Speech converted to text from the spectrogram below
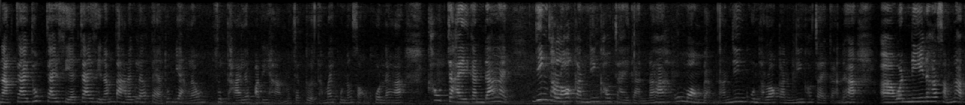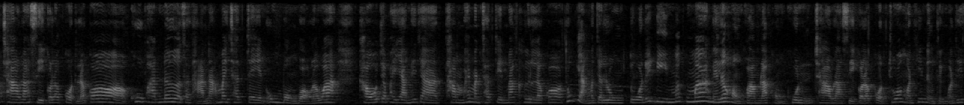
หนักใจทุกใจเสียใจสีน้ำตาอะไรก็แล้ว แต่ทุกอย่างแล้วสุดท้ายแล้วปาฏิหาริย์มันจะเกิดทำให้คุณทั้งสองคนนะคะ เข้าใจกันได้ ยิ่งทะเลาะกันยิ่งเข้าใจกันนะคะอุ้มมองแบบนั้นยิ่งคุณทะเลาะกันยิ่งเข้าใจกันนะคะวันนี้นะคะสำหรับชาวราศีกรกฎแล้วก็คู่พาร์ทเนอร์ สถานะไม่ชัดเจน อุ้มบ่งบอกแล้วว่าเขาจะพยายามที่จะทำให้มันชัดเจนมากขึ้น แล้วก็ทุกอย่างมันจะลงตัวได้ดีมากในเรื่องของความรักของคุณชาวราศีกรกฎช่วงวันที่ 1 ถึงวันที่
